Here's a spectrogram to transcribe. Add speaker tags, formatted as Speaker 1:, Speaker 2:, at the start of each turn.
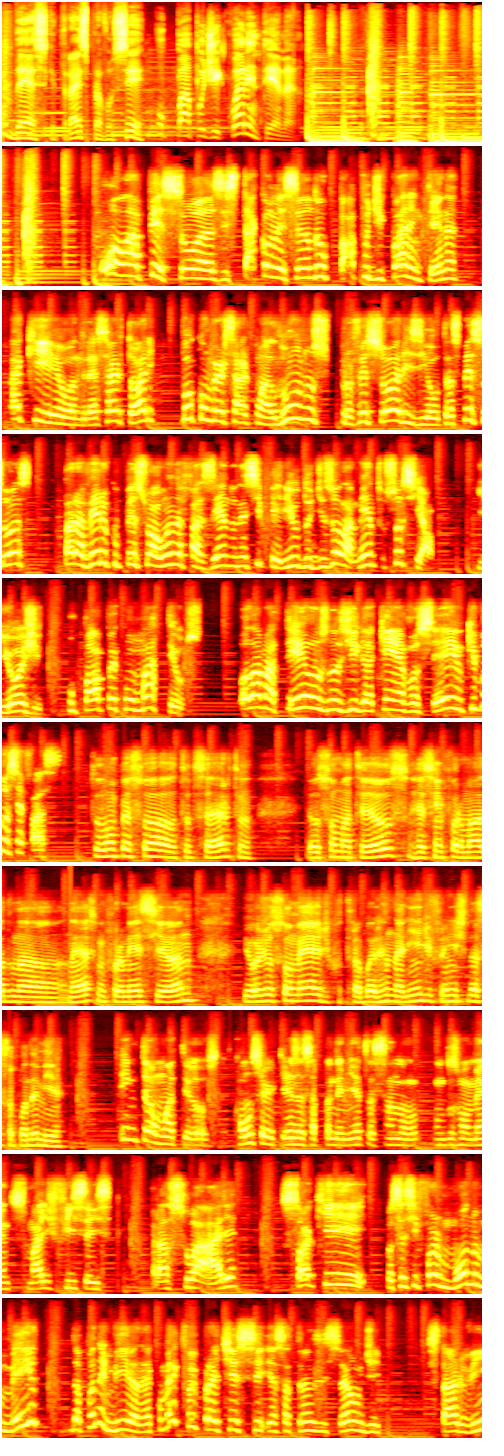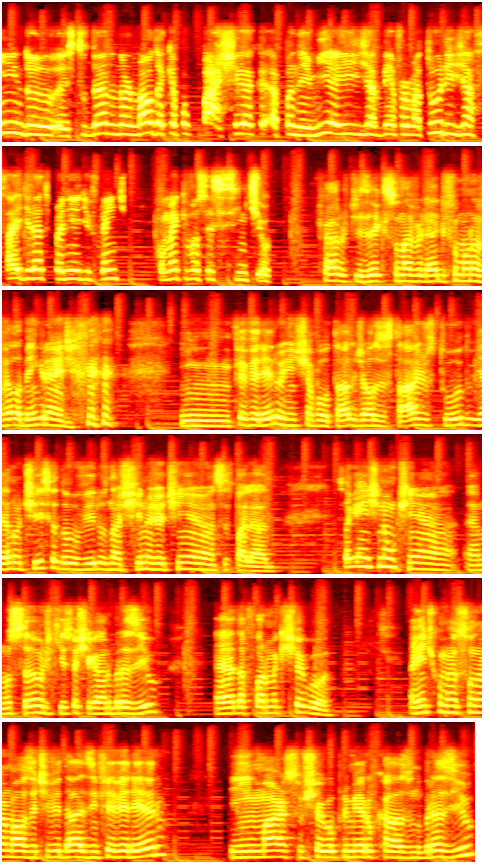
Speaker 1: a UDESC traz para você o Papo de Quarentena.
Speaker 2: Olá, pessoas! Está começando o Papo de Quarentena. Aqui eu, André Sartori, vou conversar com alunos, professores e outras pessoas para ver o que o pessoal anda fazendo nesse período de isolamento social. E hoje o papo é com o Matheus. Olá, Matheus, nos diga quem é você e o que você faz.
Speaker 3: Tudo bom, pessoal? Tudo certo? Eu sou Matheus, recém-formado na NESP, me formei esse ano e hoje eu sou médico, trabalhando na linha de frente dessa pandemia.
Speaker 2: Então, Matheus, com certeza essa pandemia está sendo um dos momentos mais difíceis para a sua área. Só que você se formou no meio da pandemia, né? Como é que foi para ti esse, essa transição de estar vindo, estudando normal, daqui a pouco, pá, chega a pandemia e já vem a formatura e já sai direto para a linha de frente? Como é que você se sentiu?
Speaker 3: Cara, dizer que isso na verdade foi uma novela bem grande. em fevereiro a gente tinha voltado já aos estágios, tudo, e a notícia do vírus na China já tinha se espalhado. Só que a gente não tinha é, noção de que isso ia chegar no Brasil é, da forma que chegou. A gente começou normal as atividades em fevereiro, e em março chegou o primeiro caso no Brasil,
